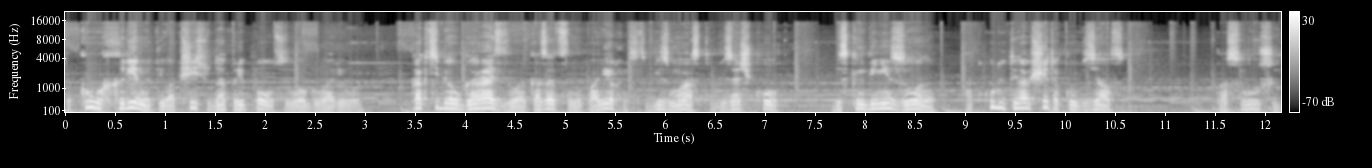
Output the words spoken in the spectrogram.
«Какого хрена ты вообще сюда приполз?» – зло говорил он. «Как тебя угораздило оказаться на поверхности, без маски, без очков, без комбинезона? Откуда ты вообще такой взялся?» «Послушай,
